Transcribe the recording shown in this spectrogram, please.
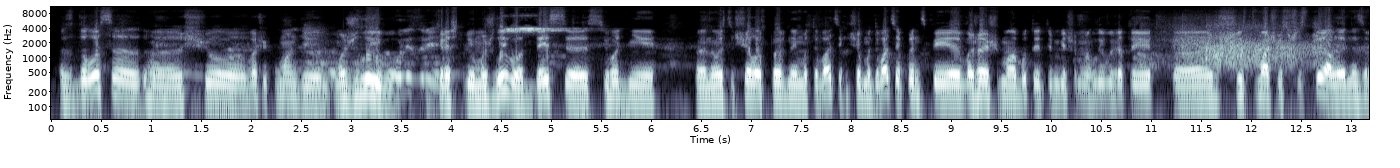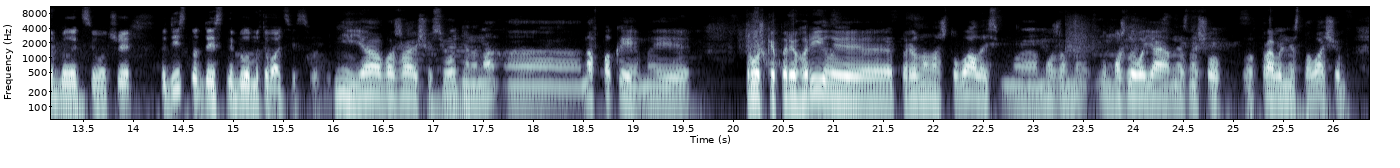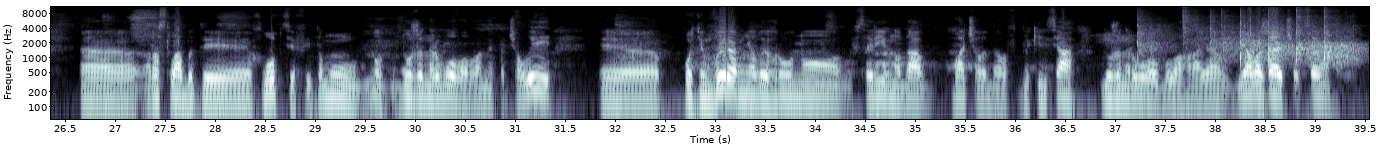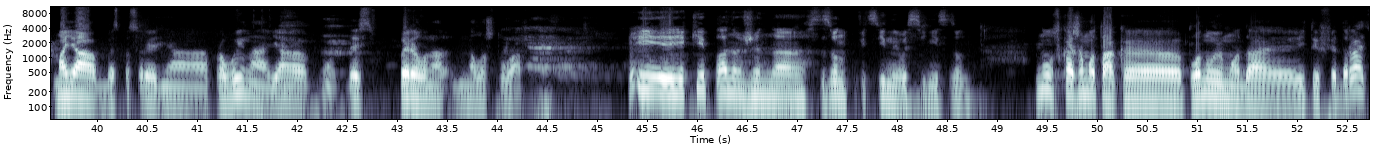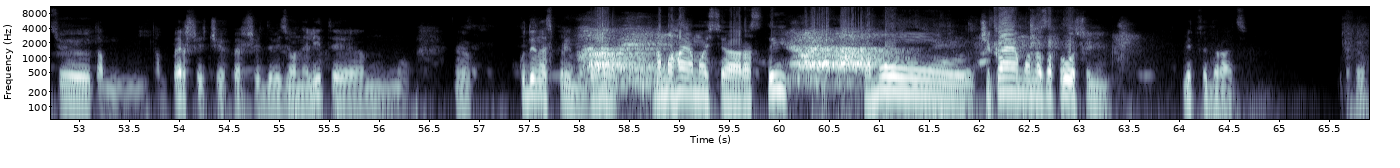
Здалося, е, що вашій команді можливо, підкреслюю, можливо, десь е, сьогодні е, не вистачало певної мотивації, хоча мотивація, в принципі, вважаю, що мала бути, тим більше могли виграти 6 матчів з 6, але не зробили цього. Чи дійсно десь не було мотивації сьогодні? Ні, я вважаю, що сьогодні е, навпаки, ми трошки перегоріли, переналаштувались. Можемо, ну, можливо, я не знайшов правильні слова, щоб е, розслабити хлопців, і тому ну, дуже нервово вони почали. Е, потім вирівняли гру, але все рівно да, бачили до, до кінця, дуже нервова була гра. Я, я вважаю, що це моя безпосередня провина. Я ну, десь переналаштував. Ну і які плани вже на сезон офіційний осінній сезон? Ну, скажімо так, е, плануємо да, йти в федерацію, там, там перший чи перший дивізіон еліти. Ну, е, куди нас приймуть. Да. Намагаємося рости, тому чекаємо на запрошення від федерації. Дякую.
